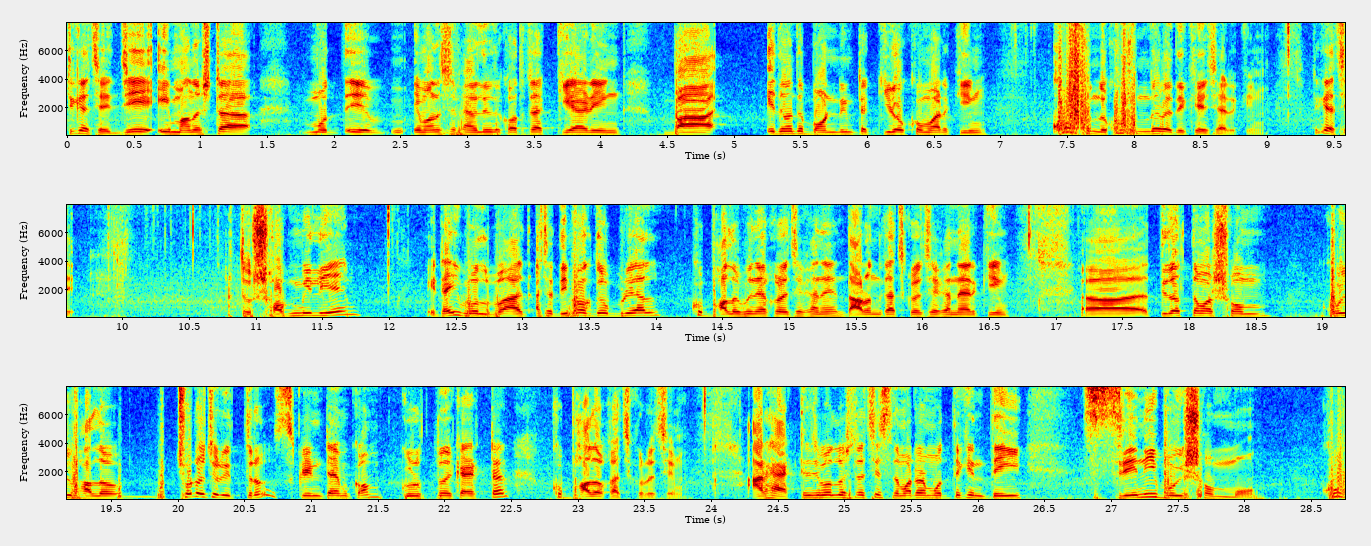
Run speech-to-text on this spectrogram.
ঠিক আছে? যে এই মানুষটা মধ্যে এই মানুষের ফ্যামিলিতে কতটা কেয়ারিং বা এদের মধ্যে বন্ডিংটা কীরকম আর কি, খুব সুন্দর, খুব সুন্দরভাবে দেখিয়েছে আর কি। ঠিক আছে? তো সব মিলিয়ে এটাই বলব। আচ্ছা দীপক দোবরিয়াল খুব ভালো অভিনয় করেছে এখানে, দারুণ কাজ করেছে এখানে আর কি। তিলোত্তমা সোম খুবই ভালো, ছোট চরিত্র স্ক্রিন টাইম কম, গুরুত্বপূর্ণ ক্যারেক্টার খুব ভালো কাজ করেছে। আর হ্যাঁ একটা যে বলব সেটা হচ্ছে সিনেমাটার মধ্যে কিন্তু এই শ্রেণি বৈষম্য খুব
